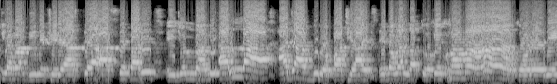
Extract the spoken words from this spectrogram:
তুই আমার দিনে ফিরে আসতে আসতে পারে। এই জন্য আমি আল্লাহ আজাবগুলো পাঠাই এবং আল্লাহ তোকে ক্ষমা করে দে।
